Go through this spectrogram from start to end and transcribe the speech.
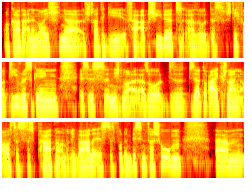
auch gerade eine neue China-Strategie verabschiedet. Also das Stichwort De-Risking. Es ist nicht nur also diese, dieser Dreiklang aus, dass es Partner und Rivale ist. Das wurde ein bisschen verschoben. Ähm,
